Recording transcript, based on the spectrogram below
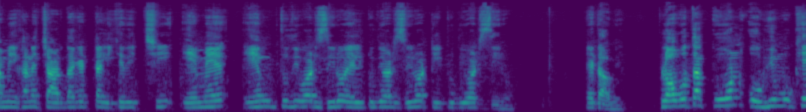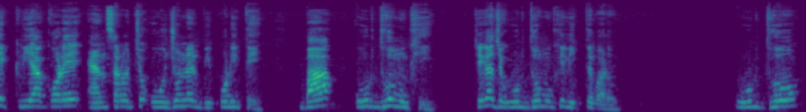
আমি এখানে চার দাগেরটা লিখে দিচ্ছি M A M to the power zero L to the power zero T to the power zero এটা হবে। প্লবতা কোন অভিমুখে ক্রিয়া করে? অ্যান্সার হচ্ছে ওজনের বিপরীতে বা ঊর্ধ্বমুখী। ঠিক আছে? ঊর্ধ্বমুখী লিখতে পারো। ঊর্ধ্বমুখী।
